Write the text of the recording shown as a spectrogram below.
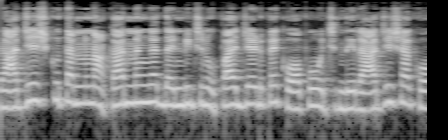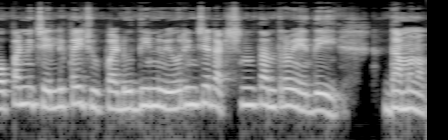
రాజేష్కు తనను అకారణంగా దండించిన ఉపాధ్యాయుడిపై కోపం వచ్చింది. రాజేష్ ఆ కోపాన్ని చెల్లిపై చూపాడు. దీన్ని వివరించే రక్షణ తంత్రం ఏది? దమనం.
